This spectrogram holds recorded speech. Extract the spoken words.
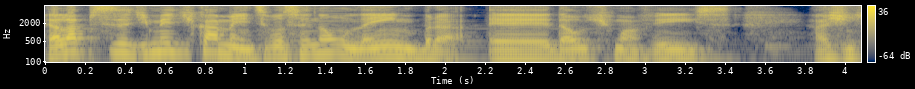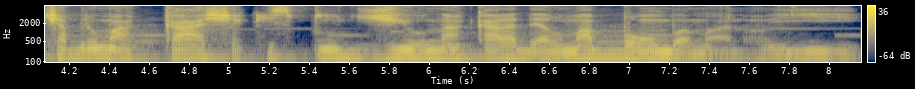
Ela precisa de medicamentos. Você não lembra é, da última vez, a gente abriu uma caixa que explodiu na cara dela, uma bomba, mano. E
